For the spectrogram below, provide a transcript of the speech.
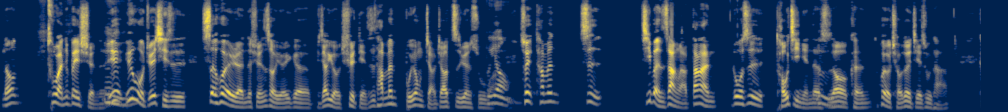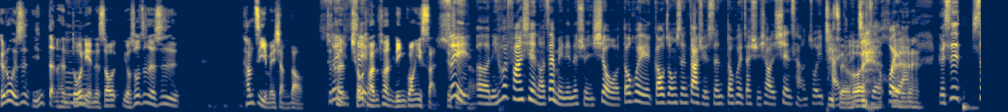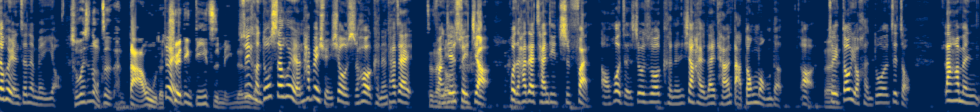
然后突然就被选了，因为因为我觉得其实社会人的选手有一个比较有趣的点，是他们不用缴交志愿书，不用，所以他们是基本上啦。当然，如果是头几年的时候，可能会有球队接触他，可如果是已经等很多年的时候，有时候真的是他们自己也没想到。就可能球团算灵光一闪，所以呃，你会发现哦，在每年的选秀哦，都会高中生、大学生都会在学校的现场做一排的记者会啊。可是社会人真的没有，除非是那种真的很大物的，确定第一指名的。所以很多社会人他被选秀的时候，可能他在房间睡觉，或者他在餐厅吃饭哦，或者就是说，可能像还有在台湾打东盟的哦，所以都有很多这种让他们。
